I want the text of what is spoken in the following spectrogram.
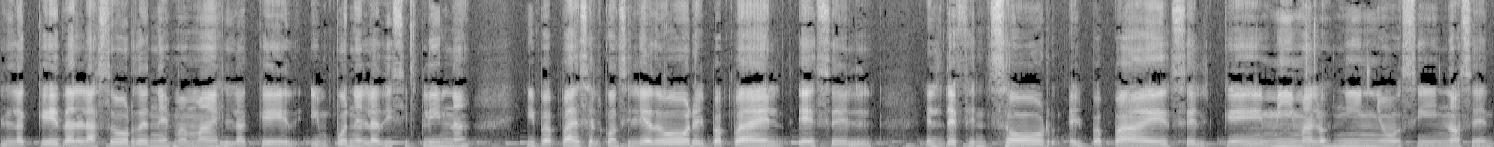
la que da las órdenes, mamá es la que impone la disciplina y papá es el conciliador, el papá es el, el defensor, el papá es el que mima a los niños y no se,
